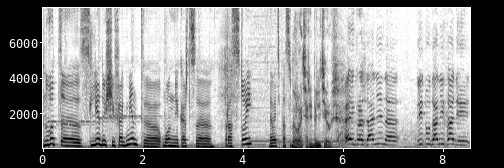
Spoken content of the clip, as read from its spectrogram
Ну вот э, следующий фрагмент, э, он, мне кажется, простой. Давайте послушаем. Давайте, реабилитируйся. Эй, гражданина, ты туда не ходи,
